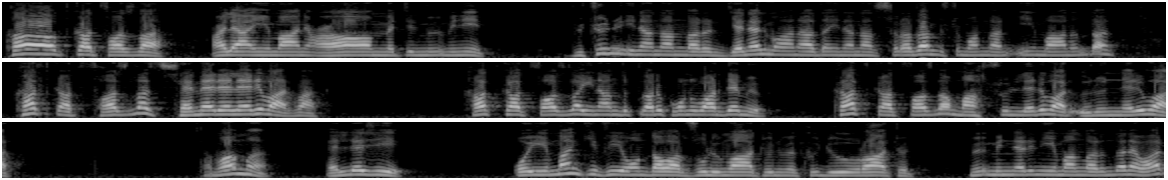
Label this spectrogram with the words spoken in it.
Kat kat fazla. Ala imani ammetil müminin. Bütün inananların, genel manada inanan sıradan Müslümanların imanından kat kat fazla semereleri var bak. Kat kat fazla inandıkları konu var demiyor. Kat kat fazla mahsulleri var, ürünleri var. Tamam mı? Ellezi o iman ki fi onda var zulümatün ve küdüratün. Müminlerin imanlarında ne var?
